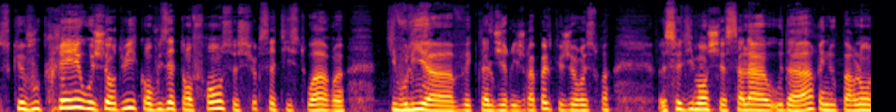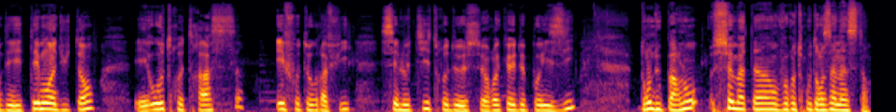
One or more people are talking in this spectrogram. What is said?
ce que vous créez aujourd'hui quand vous êtes en France sur cette histoire euh, qui vous lie avec l'Algérie. Je rappelle que je reçois euh, ce dimanche Salah Oudahar et nous parlons des témoins du temps et autres traces et photographies. C'est le titre de ce recueil de poésie dont nous parlons ce matin. On vous retrouve dans un instant.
